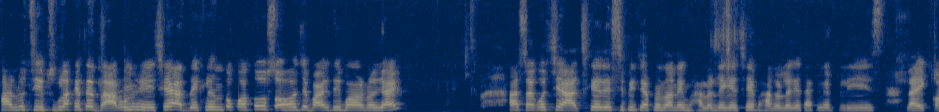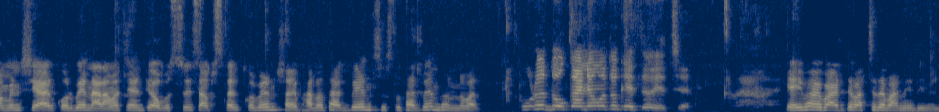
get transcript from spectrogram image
আলু চিপসগুলা খেতে দারুণ হয়েছে। আর দেখলেন তো কত সহজে বাড়িতে বানানো যায়। আশা করছি আজকের রেসিপিটি আপনাদের অনেক ভালো লেগেছে। ভালো লেগে থাকলে প্লিজ লাইক কমেন্ট শেয়ার করবেন। আর আমার চ্যানেলটি অবশ্যই সাবস্ক্রাইব করবেন। সবাই ভালো থাকবেন সুস্থ থাকবেন। ধন্যবাদ। পুরো দোকানের মতো খেতে হয়েছে। এইভাবে বাড়িতে বাচ্চাদের বানিয়ে দিবেন।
